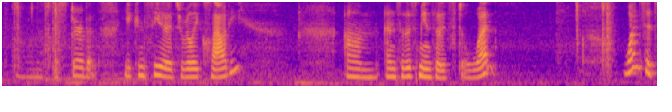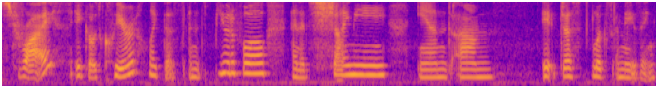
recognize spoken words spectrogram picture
just don't want to disturb it. You can see that it's really cloudy. Um, and so this means that it's still wet. Once it's dry, it goes clear like this and it's beautiful and it's shiny and um, it just looks amazing.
